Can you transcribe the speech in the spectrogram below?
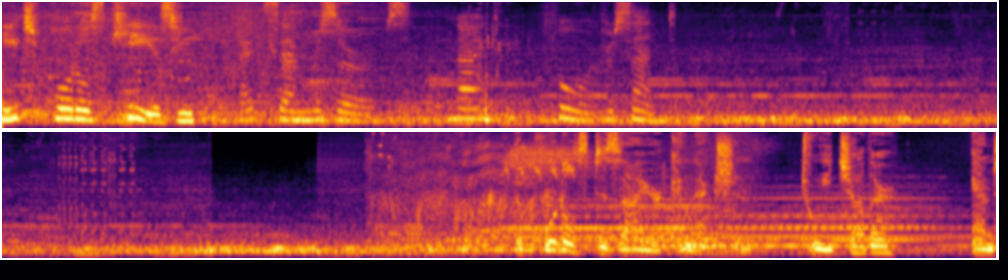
Each portal's key is unique. XM reserves 94%. The portals desire connection to each other and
